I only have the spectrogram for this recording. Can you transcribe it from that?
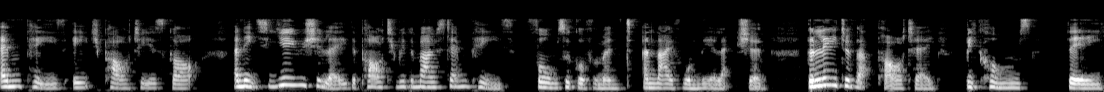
MPs each party has got and it's usually the party with the most MPs forms a government and they've won the election. The leader of that party becomes the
